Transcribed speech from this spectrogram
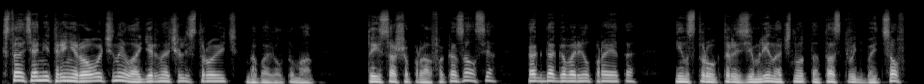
Кстати, они тренировочный лагерь начали строить, — добавил Туман. Ты, Саша, прав оказался, когда говорил про это. Инструкторы земли начнут натаскивать бойцов,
